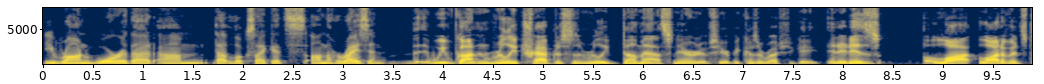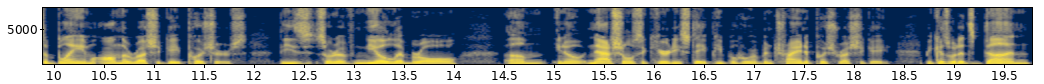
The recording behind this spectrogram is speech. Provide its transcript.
Iran war that um, that looks like it's on the horizon. we've gotten really trapped into some really dumbass narratives here because of RussiaGate, and it is a lot. A lot of it's to blame on the RussiaGate pushers, these sort of neoliberal, um, you know, national security state people who have been trying to push RussiaGate. Because what it's done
